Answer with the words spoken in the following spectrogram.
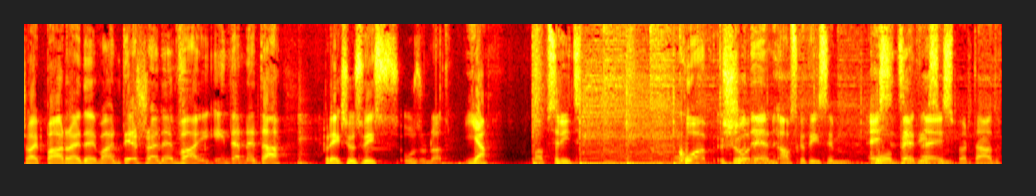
šai pārraidē, vai nu tiešraidē, vai internetā. Prieks jūs visus uzrunāt. Jā, labs rīts. Ko šodien, Šodien apskatīsim? Es dzirdēju par tādu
